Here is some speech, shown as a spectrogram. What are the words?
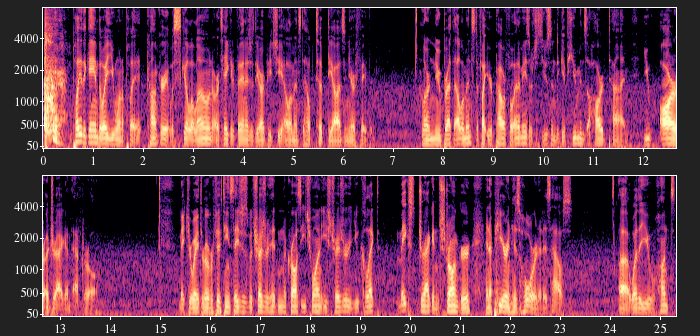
play the game the way you want to play it. Conquer it with skill alone, or take advantage of the RPG elements to help tip the odds in your favor. Learn new breath elements to fight your powerful enemies, or just use them to give humans a hard time. You are a dragon, after all. Make your way through over 15 stages with treasure hidden across each one. Each treasure you collect makes Dragon stronger and appear in his hoard at his house. Uh, whether you hunt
